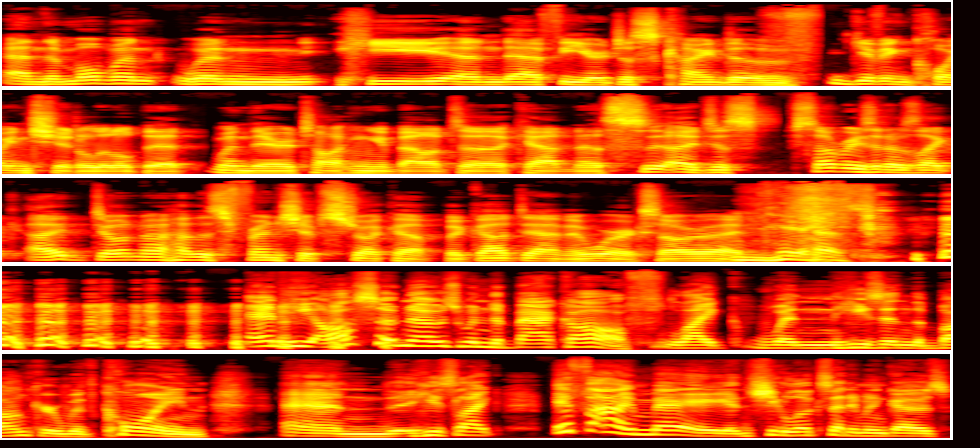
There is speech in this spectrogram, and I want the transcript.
And the moment when he and Effie are just kind of giving coin shit a little bit when they're talking about uh, Katniss, I just, for some reason, I was like, I don't know how this friendship struck up, but goddamn, it works. All right. yes. and he also knows when to back off, like when he's in the bunker with Coin. And he's like, if I may. And she looks at him and goes,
